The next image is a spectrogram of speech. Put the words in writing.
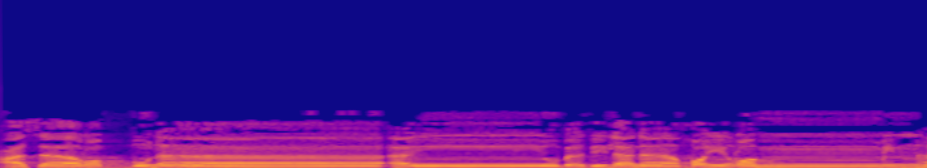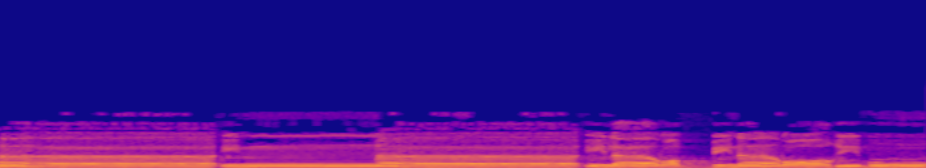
عسى ربنا أن يبدلنا خيرا منها. إنا إلى ربنا راغبون.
